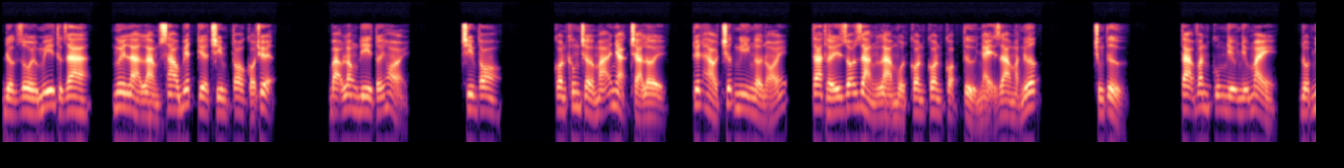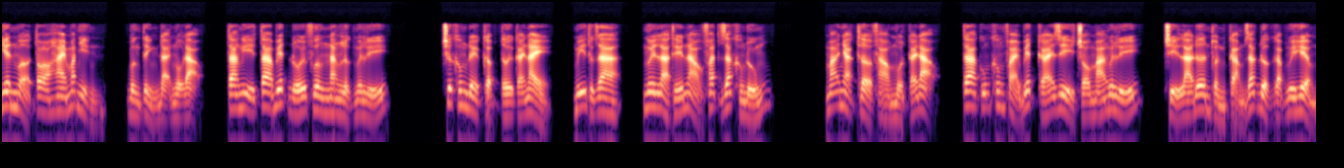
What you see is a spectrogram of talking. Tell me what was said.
Được rồi mỹ thực ra, ngươi là làm sao biết kia chim to có chuyện? Bạo long đi tới hỏi. Chim to? Còn không chờ mã nhạc trả lời, tuyết hào trước nghi ngờ nói, ta thấy rõ ràng là một con con cọp tử nhảy ra mặt nước. Trung tử. Tạ văn cũng nhíu nhíu mày, đột nhiên mở to hai mắt nhìn, bừng tỉnh đại ngộ đạo, ta nghĩ ta biết đối phương năng lực nguyên lý. Trước không đề cập tới cái này, mỹ thực ra, ngươi là thế nào phát giác không đúng? Mã nhạc thở phào một cái đạo, ta cũng không phải biết cái gì cho má nguyên lý, chỉ là đơn thuần cảm giác được gặp nguy hiểm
